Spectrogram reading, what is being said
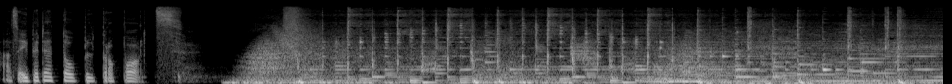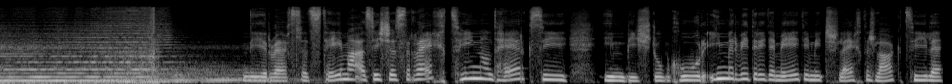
also über den Doppelproporz. Wir wechseln das Thema. Es ist ein rechts hin und her im Bistum Chur. Immer wieder in den Medien mit schlechten Schlagzeilen.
